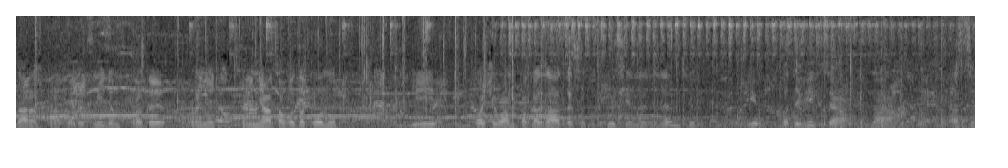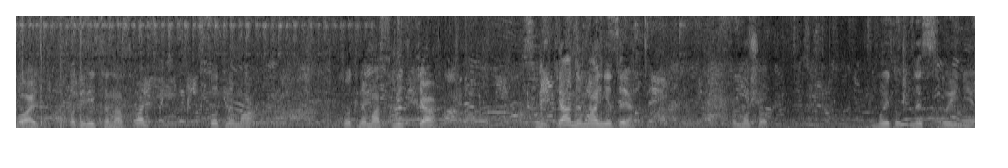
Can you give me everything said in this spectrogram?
Зараз проходить мітинг проти прийнятого закону. І хочу вам показати, що тут куча іноземців. І подивіться на асфальт. Подивіться на асфальт. Тут нема, тут нема сміття. Сміття нема ніде. Тому що ми тут не свині,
